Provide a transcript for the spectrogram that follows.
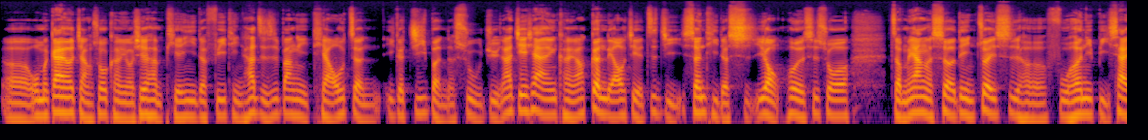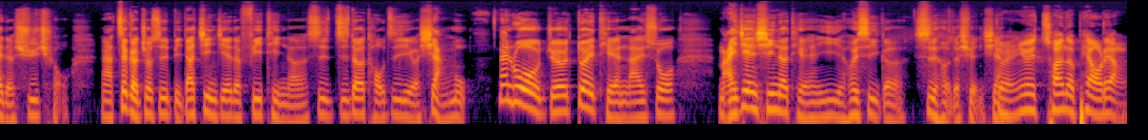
呃，我们刚才有讲说，可能有些很便宜的 fitting，它只是帮你调整一个基本的数据。那接下来你可能要更了解自己身体的使用，或者是说怎么样的设定最适合符合你比赛的需求。那这个就是比较进阶的 fitting 呢，是值得投资一个项目。那如果我觉得对铁人来说，买一件新的铁人衣也会是一个适合的选项。对，因为穿的漂亮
